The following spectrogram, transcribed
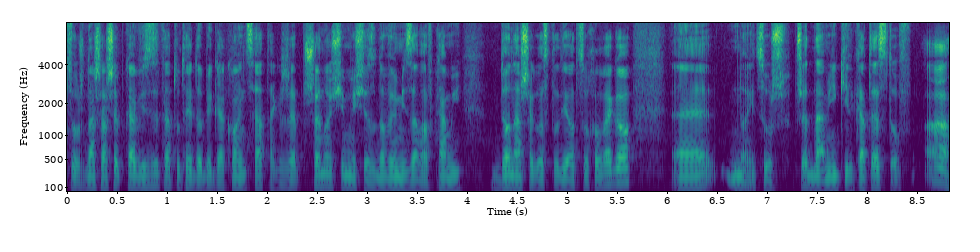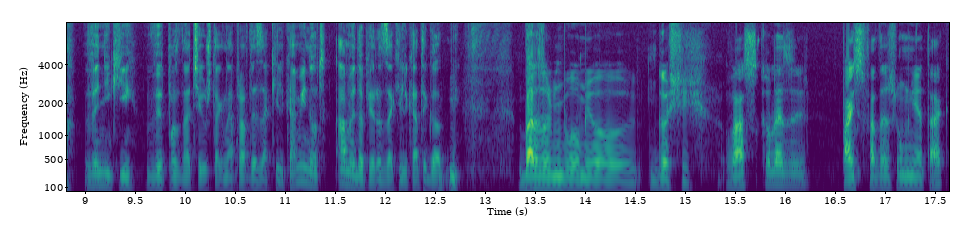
Cóż, nasza szybka wizyta tutaj dobiega końca, także przenosimy się z nowymi zabawkami do naszego studia odsłuchowego. E, no i cóż, przed nami kilka testów. A wyniki wy poznacie już tak naprawdę za kilka minut, a my dopiero za kilka tygodni. Bardzo mi było miło gościć Was, koledzy, Państwa też u mnie, tak?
